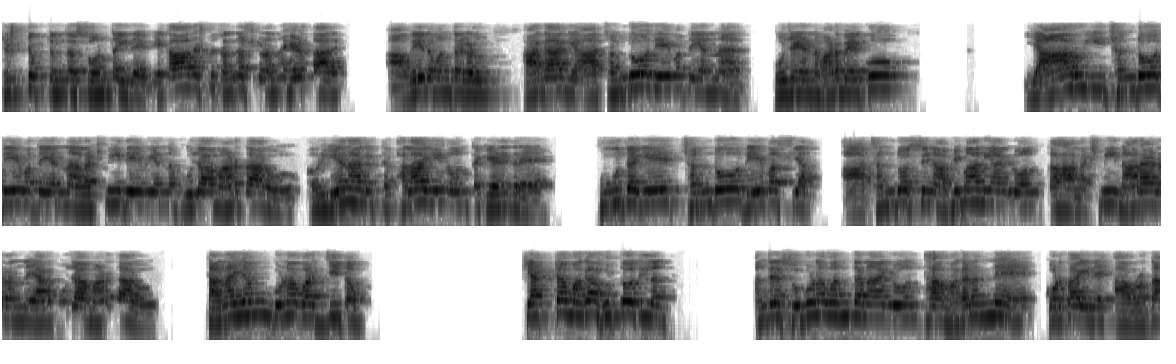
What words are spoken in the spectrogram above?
ತ್ರಿಷ್ಟುಪ್ ಛಂದಸ್ಸು ಅಂತ ಇದೆ, ಬೇಕಾದಷ್ಟು ಛಂದಸ್ಸುಗಳನ್ನ ಹೇಳ್ತಾರೆ, ಆ ವೇದ ಮಂತ್ರಗಳು. ಹಾಗಾಗಿ ಆ ಛಂದೋ ದೇವತೆಯನ್ನ ಪೂಜೆಯನ್ನ ಮಾಡಬೇಕು. ಯಾರು ಈ ಛಂದೋ ದೇವತೆಯನ್ನ ಲಕ್ಷ್ಮೀ ದೇವಿಯನ್ನ ಪೂಜಾ ಮಾಡ್ತಾರೋ ಅವ್ರಿಗೆ ಏನಾಗುತ್ತೆ ಫಲ ಏನು ಅಂತ ಕೇಳಿದ್ರೆ ಪೂಜೆಗೆ ಛಂದೋ ದೇವಸ್ಯ. ಆ ಛಂದಸ್ಸಿನ ಅಭಿಮಾನಿಯಾಗಿರುವಂತಹ ಲಕ್ಷ್ಮೀ ನಾರಾಯಣರನ್ನ ಯಾರು ಪೂಜಾ ಮಾಡ್ತಾರೋ ತನಯಂ ಗುಣವರ್ಜಿತಂ. ಕೆಟ್ಟ ಮಗ ಹುಟ್ಟೋದಿಲ್ಲಂತೆ. ಅಂದ್ರೆ ಸುಗುಣವಂತನಾಗಿರುವಂತಹ ಮಗನನ್ನೇ ಕೊಡ್ತಾ ಇದೆ ಆ ವ್ರತ.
